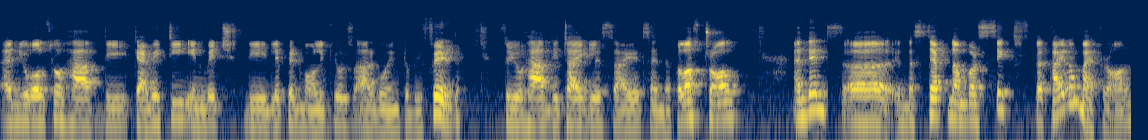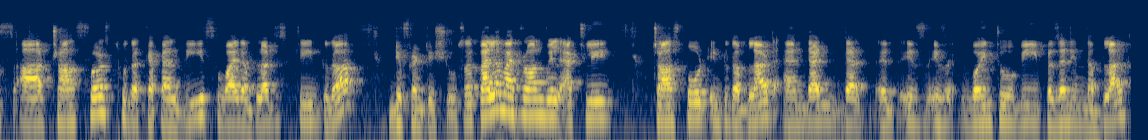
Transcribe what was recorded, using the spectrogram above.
and you also have the cavity in which the lipid molecules are going to be filled. So you have the triglycerides and the cholesterol and then uh, in the step number six, the chylomicrons are transferred through the capillaries via the bloodstream to the different tissues. So chylomicron will actually transport into the blood and then that is, is going to be present in the blood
